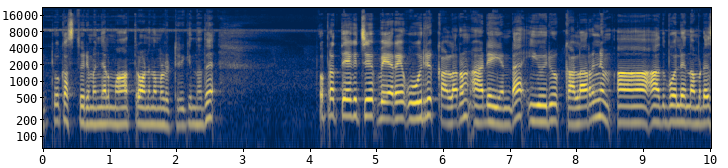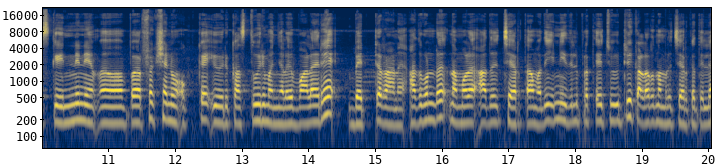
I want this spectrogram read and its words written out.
ഇട്ടു. കസ്തൂരി മഞ്ഞൾ മാത്രമാണ് നമ്മൾ ഇട്ടിരിക്കുന്നത്. അപ്പോൾ പ്രത്യേകിച്ച് വേറെ ഒരു കളറും ആഡ് ചെയ്യണ്ട. ഈ ഒരു കളറിനും അതുപോലെ നമ്മുടെ സ്കിന്നിന് പെർഫെക്ഷനും ഒക്കെ ഈ ഒരു കസ്തൂരി മഞ്ഞൾ വളരെ ബെറ്ററാണ് അതുകൊണ്ട് നമ്മൾ അത് ചേർത്താൽ മതി. ഇനി ഇതിൽ പ്രത്യേകിച്ച് ഒരു കളർ നമ്മൾ ചേർക്കത്തില്ല.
